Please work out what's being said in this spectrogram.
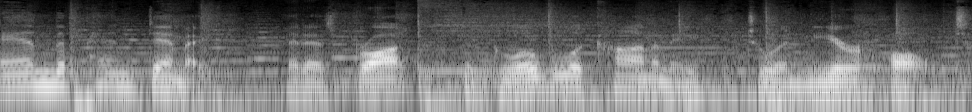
and the pandemic that has brought the global economy to a near halt.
